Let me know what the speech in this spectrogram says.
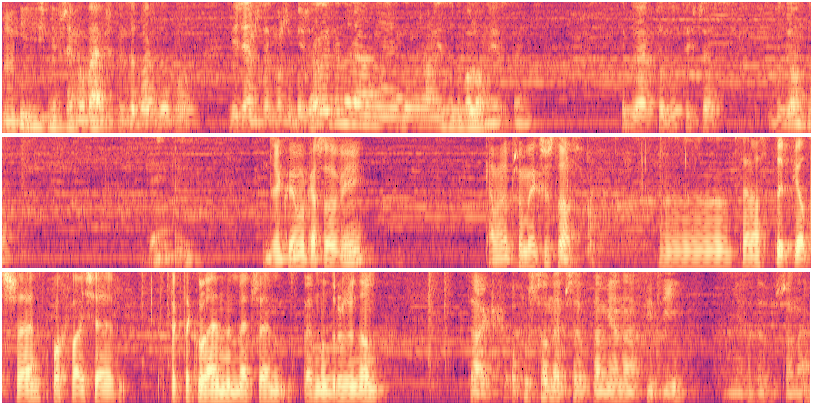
i nie przejmowałem się tym za bardzo, bo wiedziałem, że tak może być, ale generalnie, generalnie zadowolony jestem z tego, jak to dotychczas wygląda. Dzięki. Dziękuję Łukaszowi. Kamerę przejmuje Krzysztof. Eee, Teraz ty Piotrze, pochwal się spektakularnym meczem z pewną drużyną. Tak, opuszczone przez Damiana City, niestety opuszczone,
